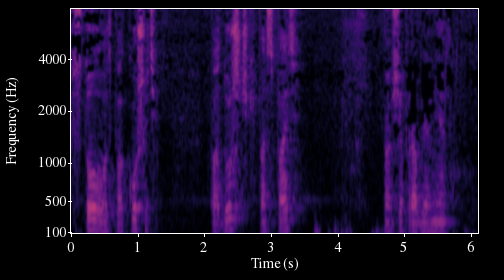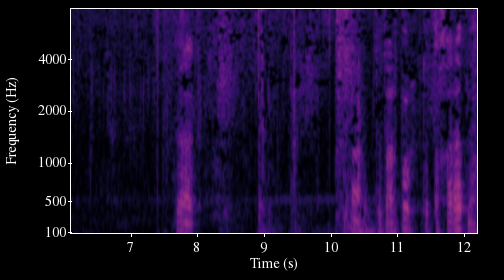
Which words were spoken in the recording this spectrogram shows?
стол вот покушать, подушечки поспать. Вообще проблем нет. Так. А, тут Артур, тут Тахарат, на.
